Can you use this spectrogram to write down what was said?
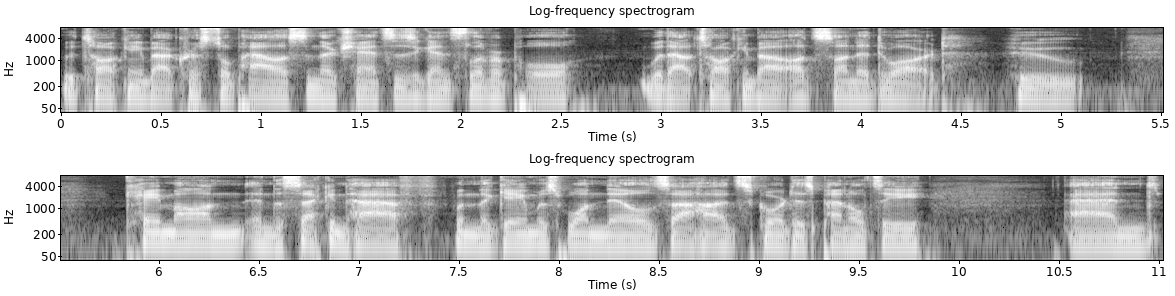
with talking about Crystal Palace and their chances against Liverpool without talking about Odson Edouard, who came on in the second half when the game was 1 0. Zaha had scored his penalty and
